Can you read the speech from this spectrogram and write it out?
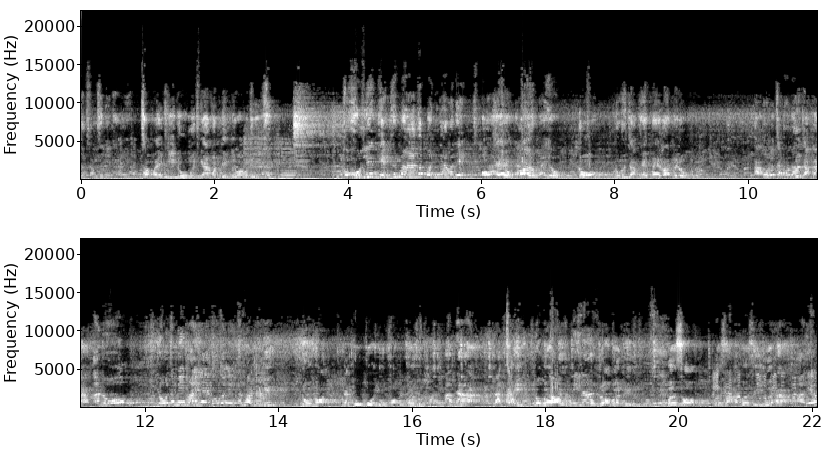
ค่ะคำเสน่ห์ไทยค่ะทำไมพี่ดูเหมือนงานวันเด็กเลยว่าวันนี้ ก็คุณเรียกเด็กขึ้นมาก็เหมือนงานมาเด็กโอเคได้อยู่ได้อยู่หนูหนูรู้จักเพลงเมลอนไหมลูกอะหนูรู้จักแล้วนะรู้จักนะอะหนูหนูจะมีหมายเลขของตัวเองนะลูเอากอย่างนะนี้ดูน้องยังกลัวๆอยู่ขอเป็นเบอร์สุดท้ายอะได้รักจับอันนี้หนุ่มเบอหล่อร์หนึ่งตรงนี้นะ หนุ่มหล่อเบอร์หนึ่งเบอ ร์สองเบอร์สามเบอร์สี่เบอร์ห้า อะเดี๋ยว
